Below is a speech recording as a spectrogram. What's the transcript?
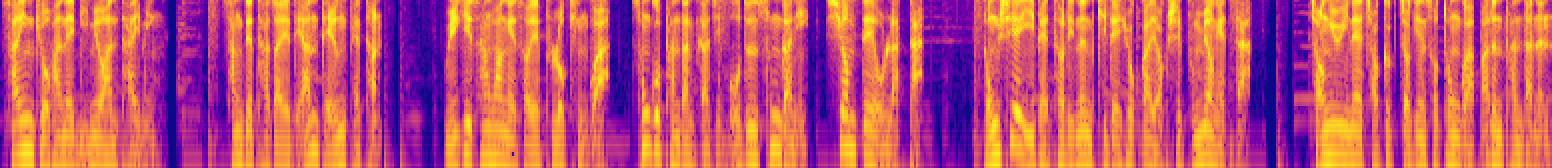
사인 교환의 미묘한 타이밍, 상대 타자에 대한 대응 패턴, 위기 상황에서의 블로킹과 송구 판단까지 모든 순간이 시험대에 올랐다. 동시에 이 배터리는 기대 효과 역시 분명했다. 정유인의 적극적인 소통과 빠른 판단은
